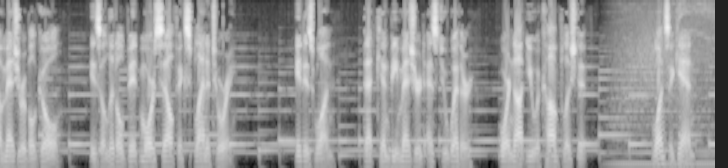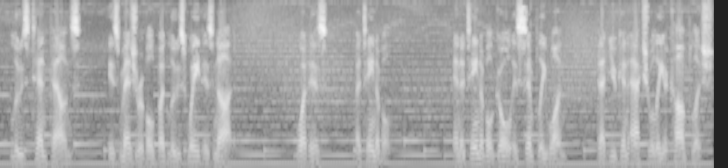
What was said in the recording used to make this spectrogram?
a measurable goal, is a little bit more self-explanatory. It is one, that can be measured as to whether, or not you accomplished it. Once again, lose 10 pounds, is measurable but lose weight is not. What is, attainable? An attainable goal is simply one, that you can actually accomplish.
